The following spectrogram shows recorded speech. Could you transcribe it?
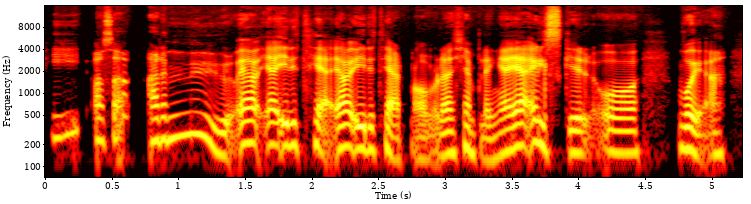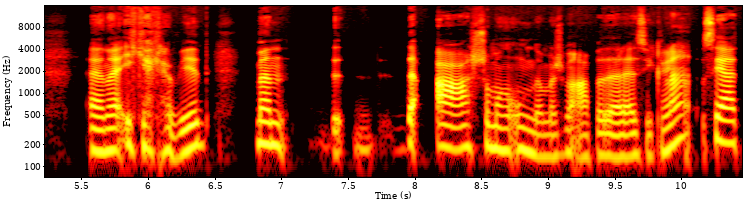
Fy, altså, er det mulig jeg, jeg, jeg har irritert meg over det kjempelenge. Jeg elsker å voie eh, når jeg ikke er gravid, men det, det er så mange ungdommer som er på de der syklene, så jeg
